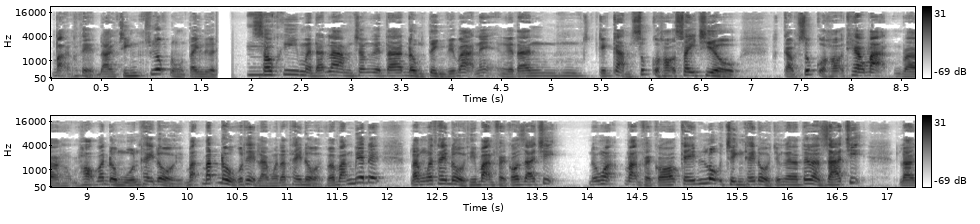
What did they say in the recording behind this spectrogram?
bạn có thể đang chính trước là một tay lừa sau khi mà đã làm cho người ta đồng tình với bạn ấy người ta cái cảm xúc của họ xoay chiều cảm xúc của họ theo bạn và họ bắt đầu muốn thay đổi bạn bắt đầu có thể làm người ta thay đổi. Và bạn biết đấy làm người ta thay đổi thì bạn phải có giá trị đúng không ạ? Bạn phải có cái lộ trình thay đổi cho người ta. Tức là giá trị là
